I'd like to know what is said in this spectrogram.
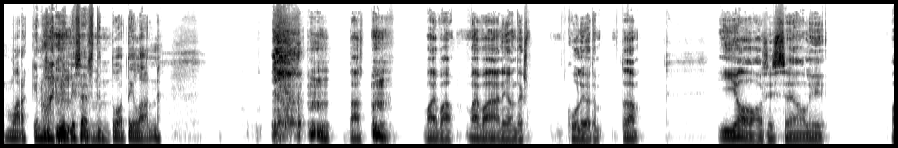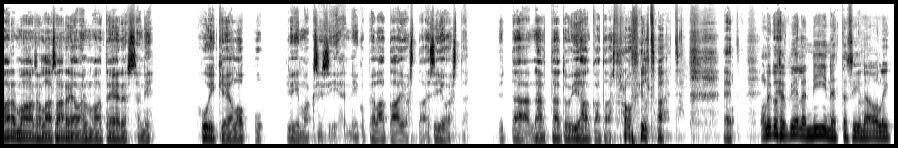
markkinoinnillisesti Mm. tuo tilanne? Taas vaivaa, vaivaa ääni, anteeksi kuulijoita. Tota, joo, siis se oli varmaan sellainen sarjaohjelmaa tehdessä, niin huikea loppu kliimaksi siihen, niin kun pelataan jostain sijoista. Nyt tämä näyttäytyy ihan katastrofilta. Että, et, Oliko se vielä niin, että siinä oli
